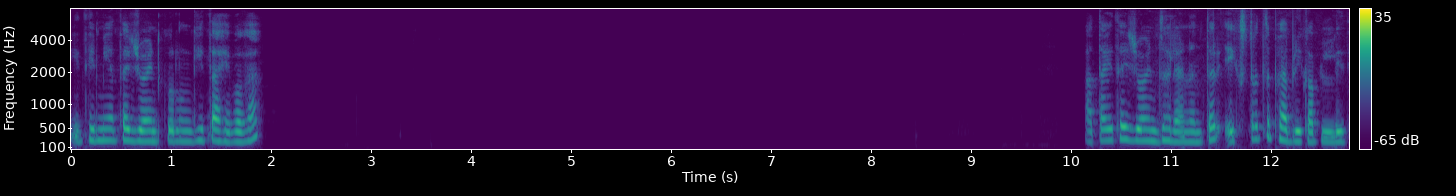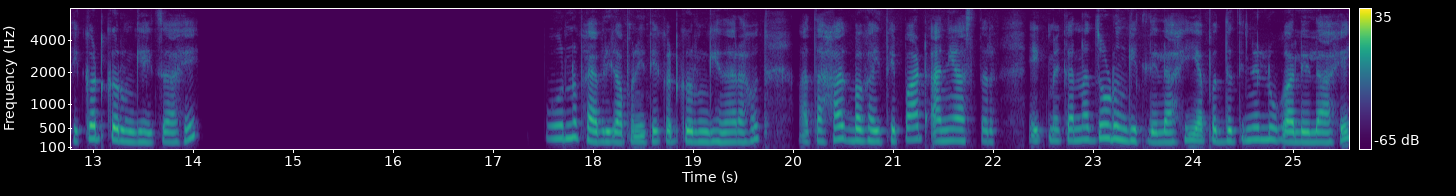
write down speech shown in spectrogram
इथे मी आता जॉईंट करून घेत आहे बघा. आता इथे जॉईंट झाल्यानंतर एक्स्ट्राचं फॅब्रिक आपल्याला इथे कट करून घ्यायचं आहे. पूर्ण फॅब्रिक आपण इथे कट करून घेणार आहोत. आता हात बघा इथे पाट आणि अस्तर एकमेकांना जोडून घेतलेला आहे. या पद्धतीने लूक आलेला आहे.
